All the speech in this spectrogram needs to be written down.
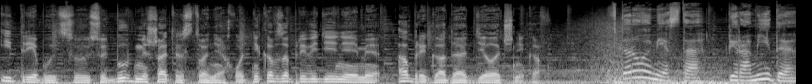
и требует свою судьбу вмешательства не охотников за привидениями, а бригады отделочников. Второе место. Пирамиды.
